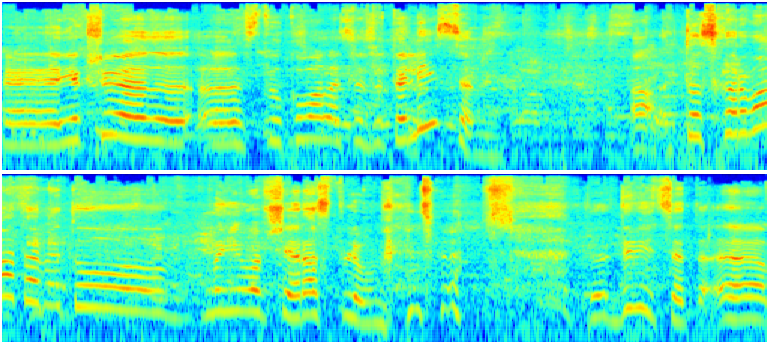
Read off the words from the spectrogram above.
е, якщо я е, спілкувалася з італійцями, а, то з хорватами, то мені взагалі розплюнуть. Дивіться, е,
